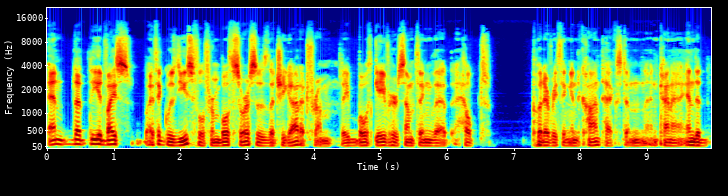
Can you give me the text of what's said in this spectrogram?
And that the advice I think was useful from both sources that she got it from. They both gave her something that helped put everything into context and, and kind of ended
